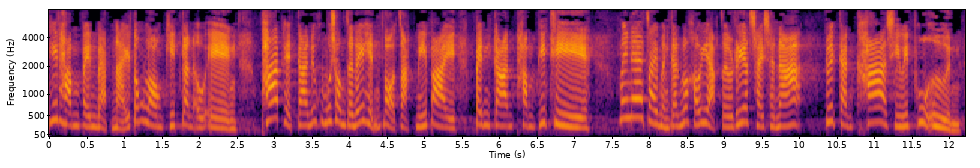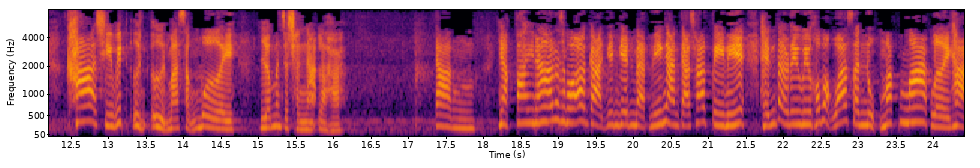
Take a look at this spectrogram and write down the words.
ที่ทำเป็นแบบไหนต้องลองคิดกันเอาเอง ภาพเหตุการณ์ที่คุณผู้ชมจะได้เห็นต่อจากนี้ไป เป็นการทำพิธี ไม่แน่ใจเหมือนกันว่าเขาอยากจะเรียกชัยชนะ ด้วยการฆ่าชีวิตผู้อื่นฆ่าชีวิตอื่น ๆ มาสังเวย แล้วมันจะชนะเหรอคะยัง อยากไปนะคะโดยเฉพาะอากาศเย็นๆ แบบนี้งานกาชาติปีนี้ เห็นแต่รีวิวเขาบอกว่าสนุกมากๆเลยค่ะ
